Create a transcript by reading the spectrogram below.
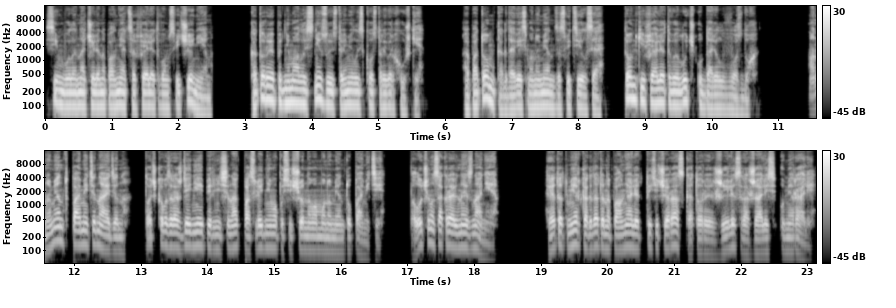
Символы начали наполняться фиолетовым свечением, которое поднималось снизу и стремилось к острой верхушке. А потом, когда весь монумент засветился, тонкий фиолетовый луч ударил в воздух. Монумент памяти найден. Точка возрождения перенесена к последнему посещенному монументу памяти. Получено сакральное знание. Этот мир когда-то наполняли тысячи раз, которые жили, сражались, умирали.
